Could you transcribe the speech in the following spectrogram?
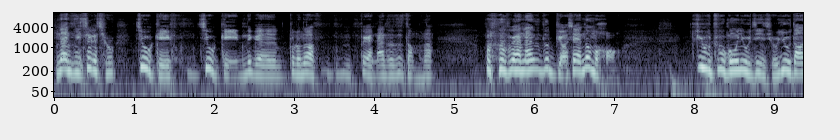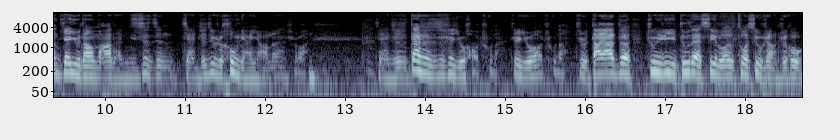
那你这个球就给就给那个布鲁诺费尔南德斯怎么了？布鲁诺费尔南德斯表现那么好，又助攻又进球，又当爹又当妈的，你这这简直就是后娘养的是吧？简直是，但是这是有好处的，这是有好处的，就是大家的注意力都在 C 罗的作秀上之后，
